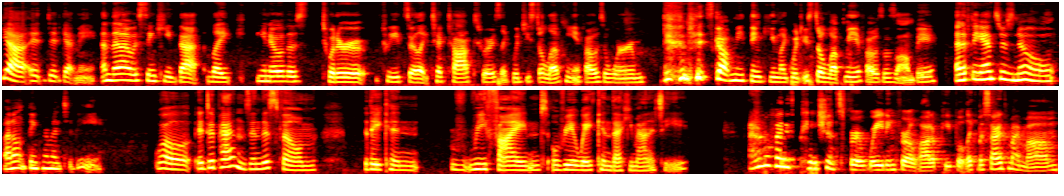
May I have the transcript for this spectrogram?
Yeah, it did get me. And then I was thinking that, like, you know, those Twitter tweets or like TikToks where it's like, would you still love me if I was a worm? this got me thinking, like, would you still love me if I was a zombie? And if the answer is no, I don't think we're meant to be. Well, it depends. In this film, they can refine or reawaken their humanity. I don't know if I have patience for waiting for a lot of people. Like besides my mom,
